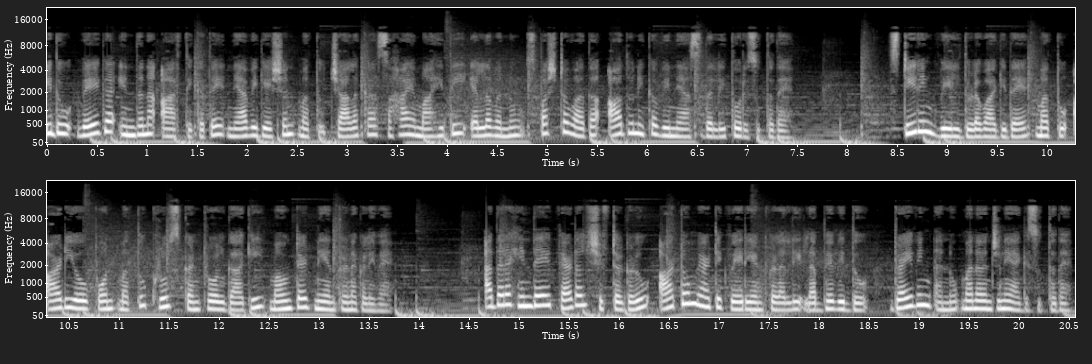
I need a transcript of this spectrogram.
ಇದು ವೇಗ, ಇಂಧನ, ಆರ್ಥಿಕತೆ, ನ್ಯಾವಿಗೇಷನ್ ಮತ್ತು ಚಾಲಕ ಸಹಾಯ ಮಾಹಿತಿ ಎಲ್ಲವನ್ನೂ ಸ್ಪಷ್ಟವಾದ ಆಧುನಿಕ ವಿನ್ಯಾಸದಲ್ಲಿ ತೋರಿಸುತ್ತದೆ. ಸ್ಟೀರಿಂಗ್ ವೀಲ್ ದೃಢವಾಗಿದೆ ಮತ್ತು ಆಡಿಯೋ, ಫೋನ್ ಮತ್ತು ಕ್ರೂಸ್ ಕಂಟ್ರೋಲ್ಗಾಗಿ ಮೌಂಟೆಡ್ ನಿಯಂತ್ರಣಗಳಿವೆ. ಅದರ ಹಿಂದೆ ಪ್ಯಾಡಲ್ ಶಿಫ್ಟರ್ಗಳು ಆಟೋಮ್ಯಾಟಿಕ್ ವೇರಿಯಂಟ್ಗಳಲ್ಲಿ ಲಭ್ಯವಿದ್ದು, ಡ್ರೈವಿಂಗ್ ಅನ್ನು ಮನರಂಜನೆಯಾಗಿಸುತ್ತದೆ.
